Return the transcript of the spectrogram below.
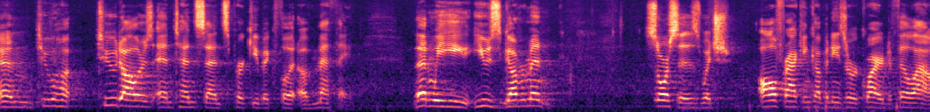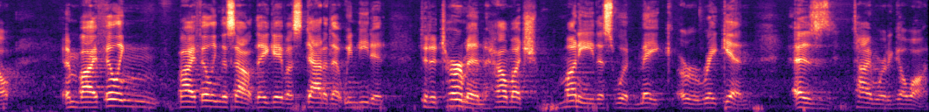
and two two dollars and ten per cubic foot of methane. Then we used government sources, which all fracking companies are required to fill out. And by filling, by filling this out, they gave us data that we needed to determine how much money this would make or rake in as time were to go on.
